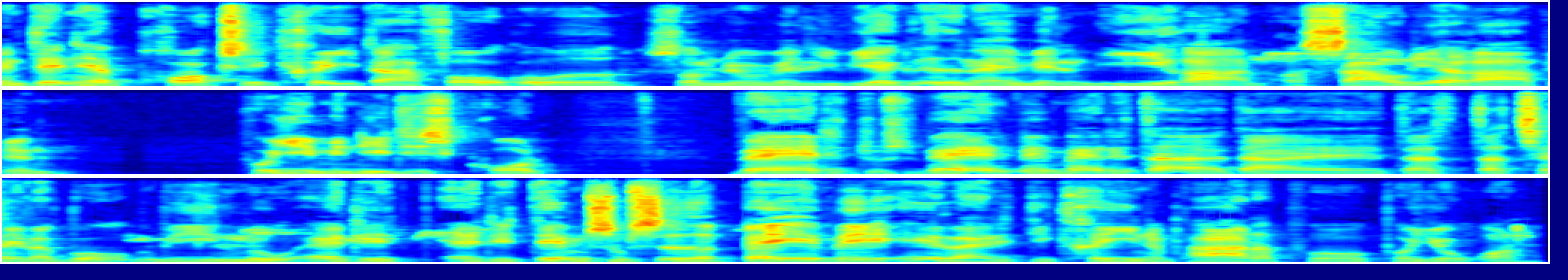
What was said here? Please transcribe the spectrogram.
men den her proxykrig, der har foregået, som jo vel i virkeligheden er imellem Iran og Saudi-Arabien på jemenitisk grund, hvad er det, du, hvad er det, hvem er det, der, der, der, der taler våbenhvile nu? Er det, er det dem, som sidder bagved, eller er det de krigende parter på, på jorden?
